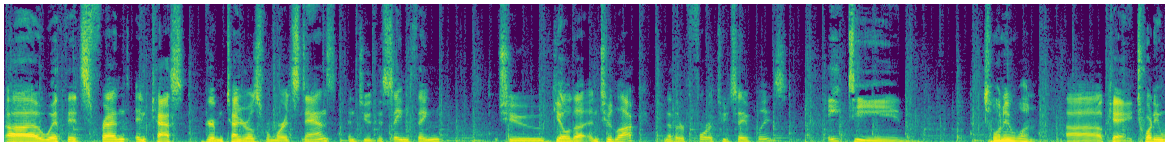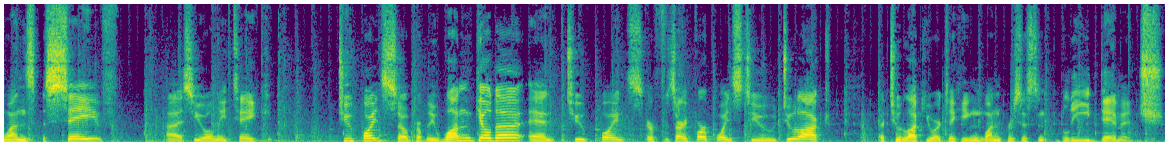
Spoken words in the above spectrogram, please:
uh, with its friend and cast Grim Tendrils from where it stands and do the same thing to Gilda and Tulok. Another fortitude save, please. 18. 21. Uh, okay, 21's a save. Uh, so you only take two points, so probably one Gilda and two points, or sorry, four points to Tulok. But Tulok, you are taking one persistent bleed damage.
